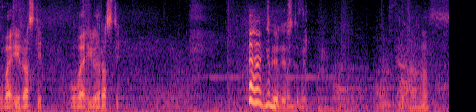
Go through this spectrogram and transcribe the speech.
Overheal Rusty. Overheal Rusty. Szédeztem is. Totem lesz.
